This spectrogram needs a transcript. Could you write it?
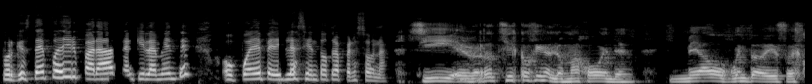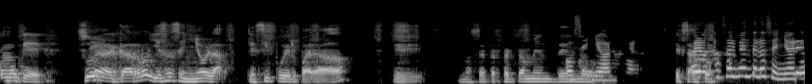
porque usted puede ir parada tranquilamente o puede pedirle asiento a otra persona. Sí, en verdad sí escogen a los más jóvenes. Me he dado cuenta de eso. Es como que suben Sí. al carro y esa señora que sí puede ir parada, que no sé, perfectamente O no- señor. Exacto. Pero usualmente los señores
